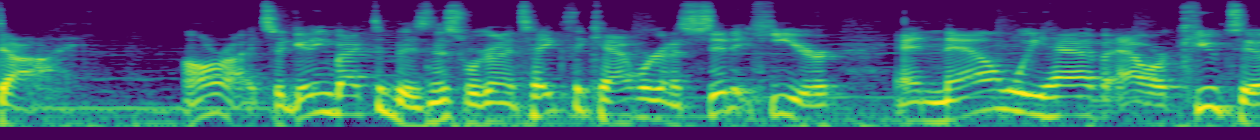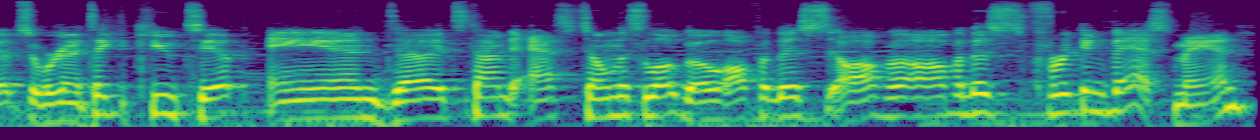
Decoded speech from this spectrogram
die. Alright, so getting back to business, we're going to take the cap, we're going to sit it here, and now we have our Q-tip, so we're going to take the Q-tip, and uh, it's time to acetone this logo off of this, off, off of this freaking vest, man.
